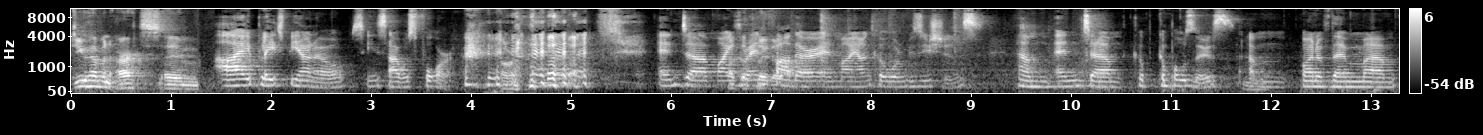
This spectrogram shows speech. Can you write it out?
do you have an arts? Um... I played piano since I was four. and uh, my grandfather and my uncle were musicians um, and um, co- composers. Mm. Um, one of them um,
